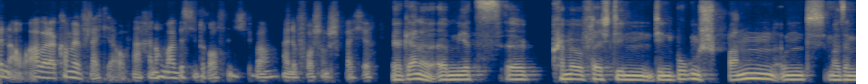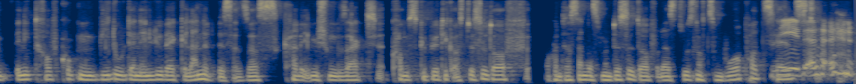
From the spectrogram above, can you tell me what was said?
Genau, aber da kommen wir vielleicht ja auch nachher noch mal ein bisschen drauf, wenn ich über meine Forschung spreche. Ja, gerne. Ähm, jetzt äh, können wir vielleicht den, den Bogen spannen und mal so ein wenig drauf gucken, wie du denn in Lübeck gelandet bist. Also du hast gerade eben schon gesagt, kommst gebürtig aus Düsseldorf. Auch interessant, dass man Düsseldorf oder dass du es noch zum Ruhrpott zählst. Nee,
